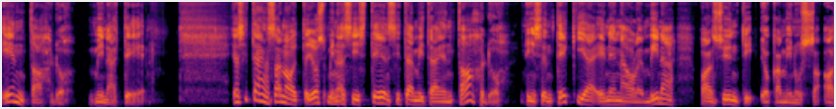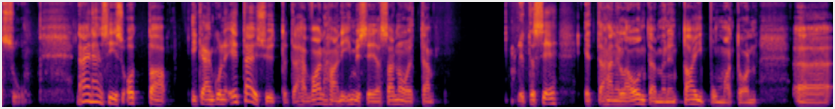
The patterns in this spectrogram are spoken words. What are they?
en tahdo, minä teen. Ja sitä hän sanoi, että jos minä siis teen sitä, mitä en tahdo, niin sen tekijä en enää ole minä, vaan synti, joka minussa asuu. Näin hän siis ottaa ikään kuin etäisyyttä tähän vanhaan ihmiseen ja sanoo, että, että se, että hänellä on tämmöinen taipumaton ää,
